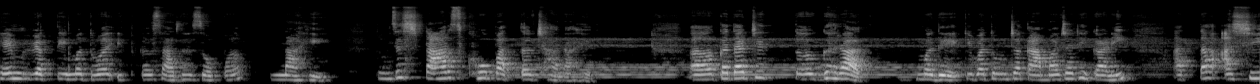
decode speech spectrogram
हे व्यक्तिमत्व इतकं साधं सोपं नाही. तुमचे स्टार्स खूप आत्ता छान आहेत. कदाचित घरात मध्ये किंवा तुमच्या कामाच्या ठिकाणी आत्ता अशी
